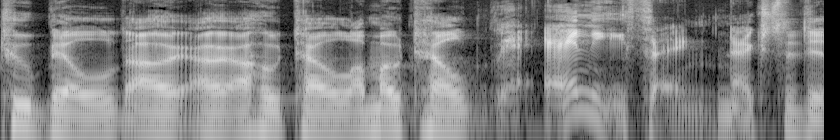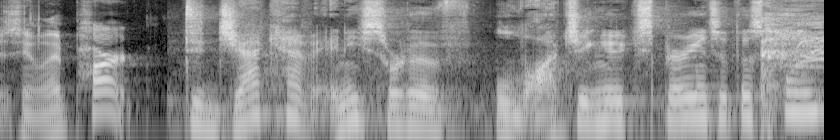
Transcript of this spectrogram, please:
to build a, a hotel, a motel, anything next to Disneyland Park. Did Jack have any sort of lodging experience at this point?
